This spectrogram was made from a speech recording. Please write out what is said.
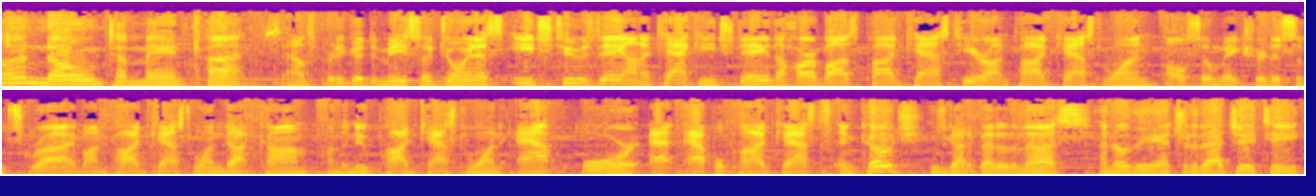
unknown to mankind. Sounds pretty good to me so join us each Tuesday on Attack Each Day, the Harbaugh's podcast here on Podcast One. Also, make sure to subscribe on PodcastOne.com, on the new Podcast One app, or at Apple Podcasts. And, Coach, who's got it better than us? I know the answer to that, JT.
